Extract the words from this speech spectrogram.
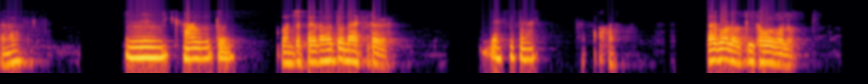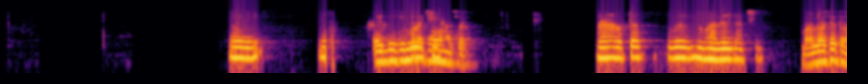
হ্যাঁ? হুম খাওয়াবো তো। পঞ্চাশ টাকা দামে তো না একশো টাকা। একশো টাকা। তাই বলো কি খবর বলো? এই। কেমন আছো? হ্যাঁ ওটা পুরো ভালোই আছে। ভালো আছে তো?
